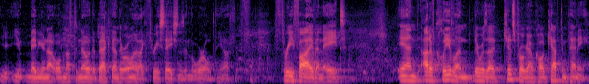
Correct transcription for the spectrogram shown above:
You, you, maybe you're not old enough to know that back then there were only like three stations in the world, you know, three, five, and eight. And out of Cleveland, there was a kids program called Captain Penny.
